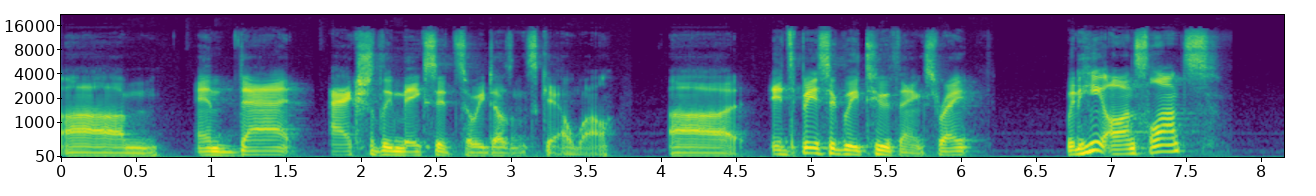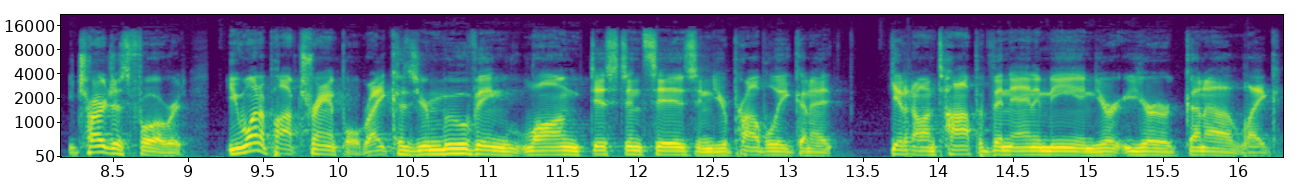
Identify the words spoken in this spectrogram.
um, and that actually makes it so he doesn't scale well. Uh, it's basically two things, right? When he onslaughts, he charges forward. You want to pop trample, right? Because you're moving long distances and you're probably gonna get on top of an enemy and you're you're gonna like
